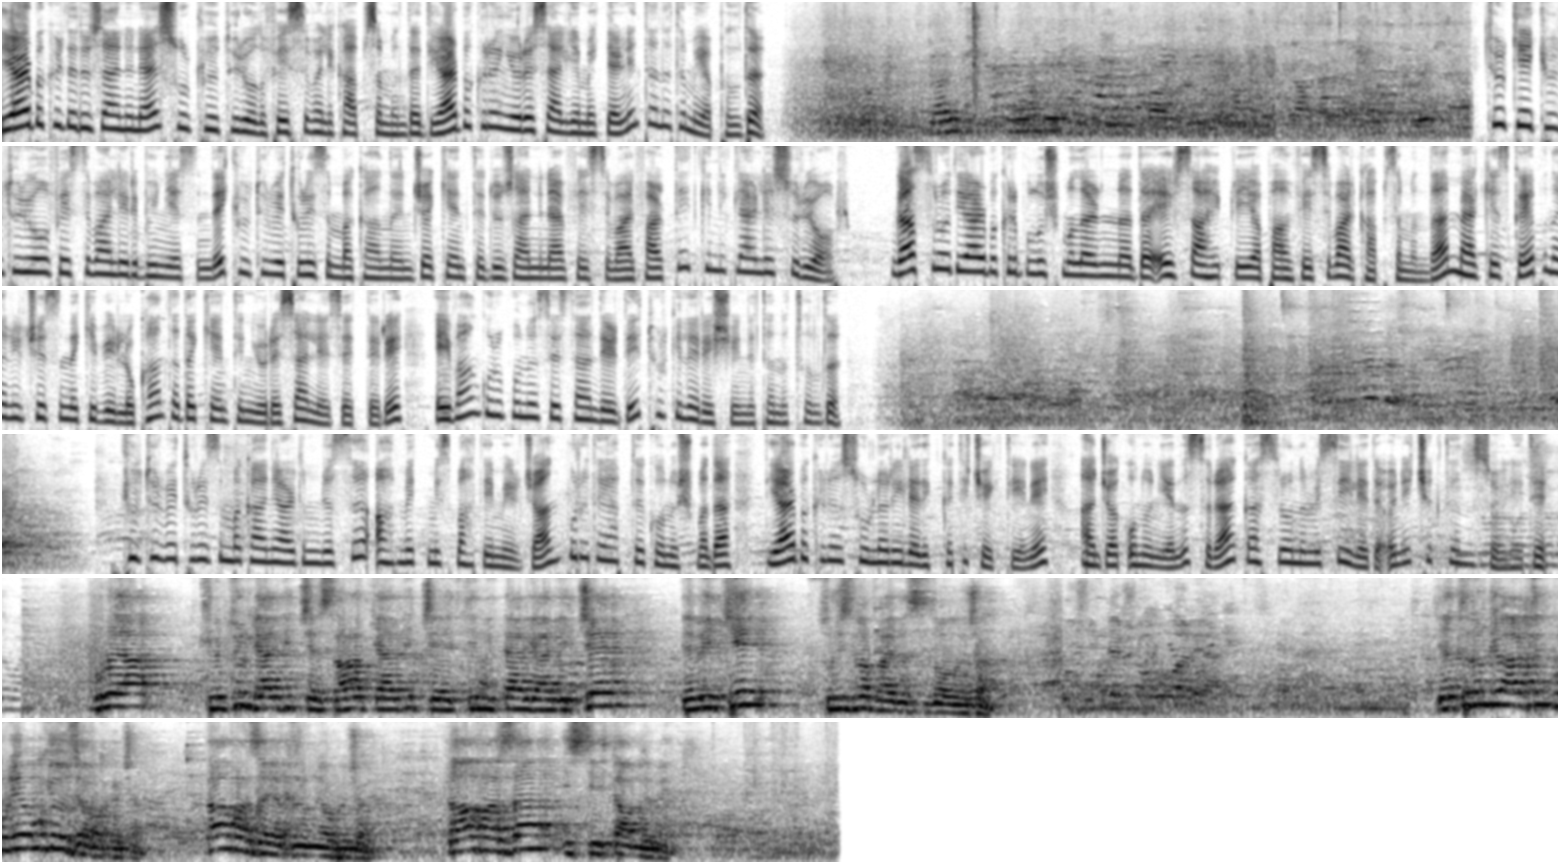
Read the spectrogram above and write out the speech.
Diyarbakır'da düzenlenen Sur Kültür Yolu Festivali kapsamında Diyarbakır'ın yöresel yemeklerinin tanıtımı yapıldı. Türkiye Kültür Yolu Festivalleri bünyesinde Kültür ve Turizm Bakanlığı'nca kentte düzenlenen festival farklı etkinliklerle sürüyor. Gastro Diyarbakır buluşmalarına da ev sahipliği yapan festival kapsamında Merkez Kayapınar ilçesindeki bir lokantada kentin yöresel lezzetleri Eyvan grubunun seslendirdiği türküler eşliğinde tanıtıldı. Kültür ve Turizm Bakan Yardımcısı Ahmet Misbah Demircan burada yaptığı konuşmada Diyarbakır'ın surlarıyla dikkati çektiğini ancak onun yanı sıra gastronomisiyle de öne çıktığını söyledi. Buraya kültür geldikçe, sanat geldikçe, etkinlikler geldikçe demek ki turizme faydası da olacak. İçinde şovu var yani. Yatırımcı artık buraya bu gözle bakacak. Daha fazla yatırım yapacak. Daha fazla istihdam demek.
